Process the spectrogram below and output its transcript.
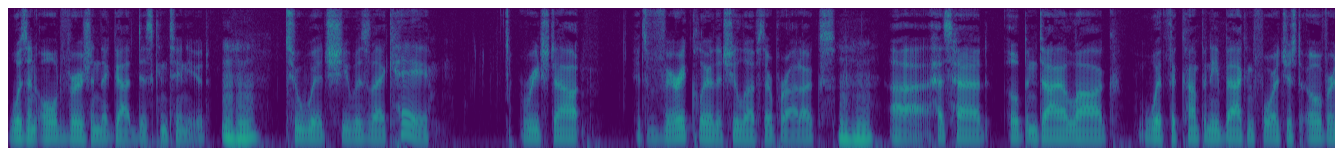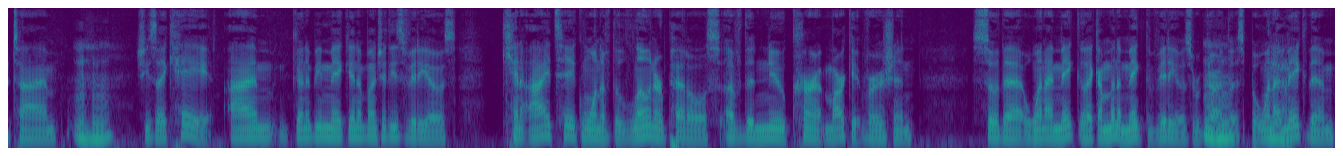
was an old version that got discontinued. Mm-hmm. To which she was like, "Hey," reached out. It's very clear that she loves their products. Mm-hmm. Uh, has had open dialogue with the company back and forth just over time. Mm-hmm. She's like, "Hey, I'm gonna be making a bunch of these videos. Can I take one of the loaner pedals of the new current market version, so that when I make like I'm gonna make the videos regardless, but when I Mm-hmm. Make them,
